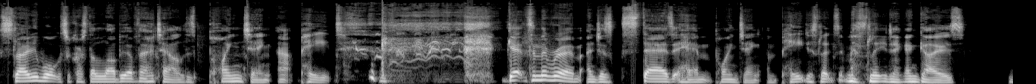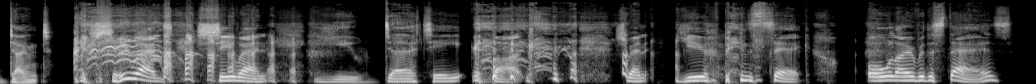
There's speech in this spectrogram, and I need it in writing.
Slowly walks across the lobby of the hotel, just pointing at Pete. Gets in the room and just stares at him, pointing. And Pete just looks at misleading and goes, Don't. she went, she went, You dirty fuck. she went, You've been sick all over the stairs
